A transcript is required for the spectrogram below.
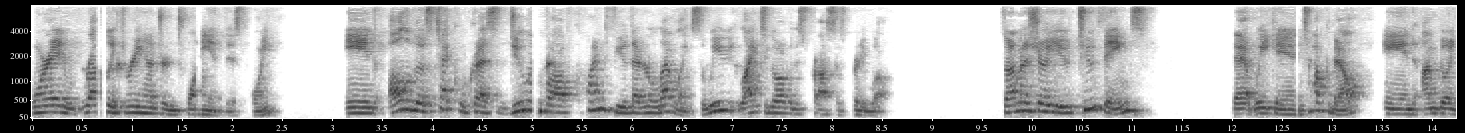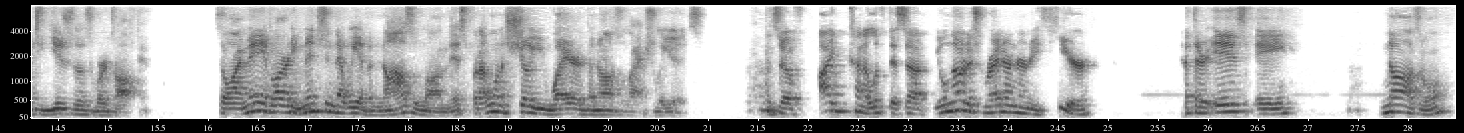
We're in roughly 320 at this point. And all of those tech requests do involve quite a few that are leveling. So we like to go over this process pretty well. So I'm going to show you two things that we can talk about, and I'm going to use those words often. So I may have already mentioned that we have a nozzle on this, but I want to show you where the nozzle actually is. And so if I kind of lift this up, you'll notice right underneath here that there is a nozzle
